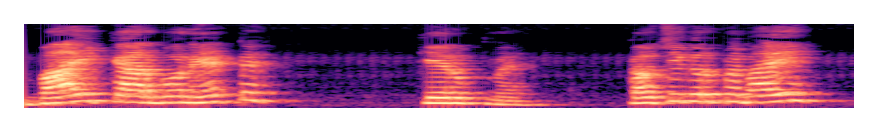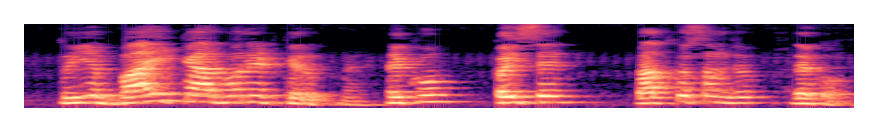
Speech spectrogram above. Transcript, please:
बाई कार्बोनेट के रूप में। कौची के रूप में भाई? तो ये बाई कार्बोनेट के रूप में। देखो, कैसे? बात को समझो। देखो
